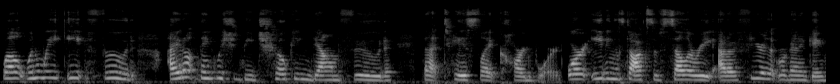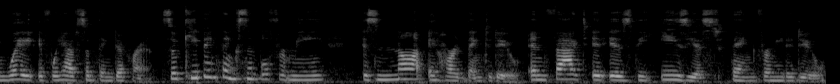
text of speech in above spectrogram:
Well, when we eat food, I don't think we should be choking down food that tastes like cardboard or eating stalks of celery out of fear that we're going to gain weight if we have something different. So keeping things simple for me is not a hard thing to do. In fact, it is the easiest thing for me to do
